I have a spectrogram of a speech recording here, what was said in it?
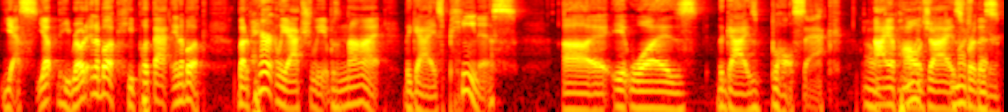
yes, yep, he wrote it in a book. He put that in a book. But apparently, actually, it was not the guy's penis. Uh, it was the guy's ball sack. I apologize much for this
